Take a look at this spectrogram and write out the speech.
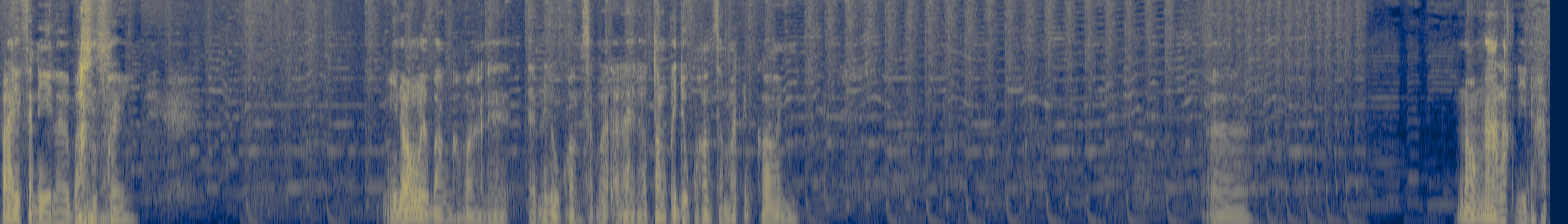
ไปรษณีเลอบังไปมีน้องเลอบังเข้ามานะแต่ไม่รู้ความสามารถอะไร เราต้องไปดูความสามารถกันก่อน เออน้องน่ารักดีนะครับ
